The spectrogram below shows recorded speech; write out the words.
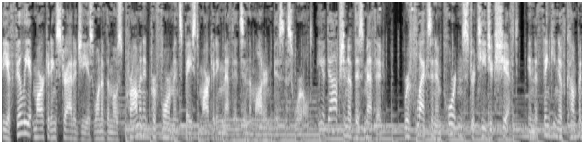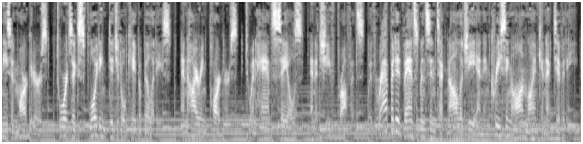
The affiliate marketing strategy is one of the most prominent performance-based marketing methods in the modern business world. The adoption of this method reflects an important strategic shift in the thinking of companies and marketers towards exploiting digital capabilities and hiring partners to enhance sales and achieve profits. With rapid advancements in technology and increasing online connectivity,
